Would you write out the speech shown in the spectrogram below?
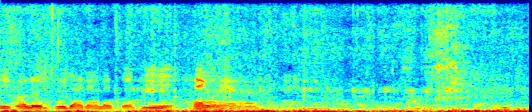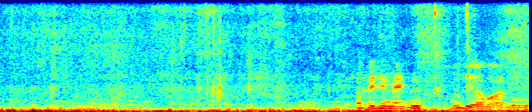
นี่ก็เริ่มปูใหญ่ในในส่วนที่แห้งแล้วนะครับถ้าเป็นยังไงคือมันเหลือบอดยังไง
